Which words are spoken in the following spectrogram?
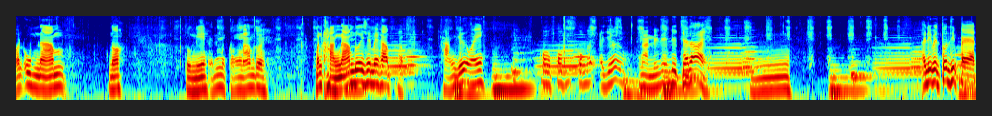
มันอุ้มน้ำเนาะตรงนี้อันนี้มันกรองน้ำด้วย มันขังน้ำด้วยใช่ไหมครับ ครับ ขังเยอะไหมก็ก็ก็ไม่เยอะนั่นนี่นี่นี่ใช้ได้ อืมอันนี้เป็นต้นที่แปด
